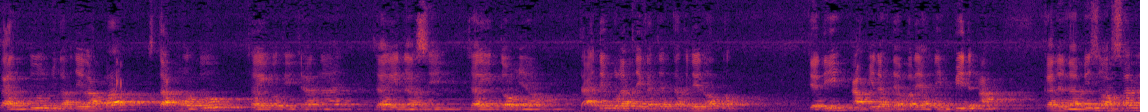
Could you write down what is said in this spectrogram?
Tentu juga dia lapar start motor cari roti canai cari nasi cari tom yum. Tak ada pula dia kata takdir Allah. Jadi akidah daripada ahli bid'ah kerana Nabi SAW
